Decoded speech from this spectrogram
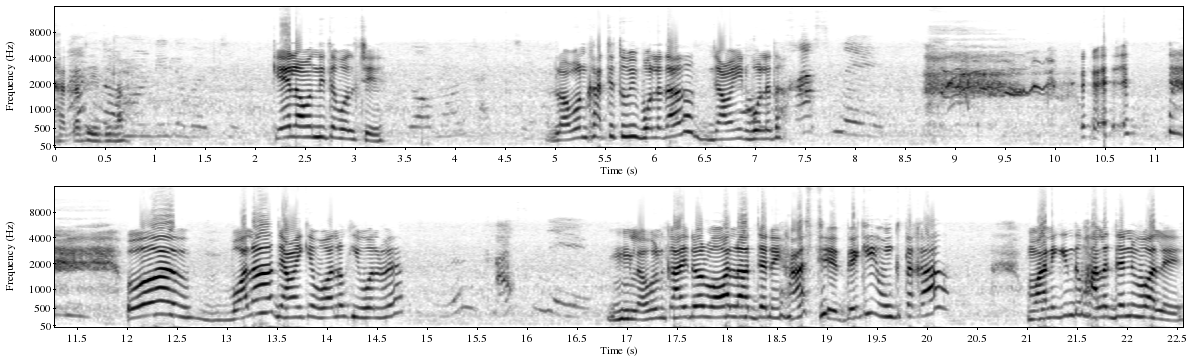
ঢাকা দিয়ে দিলাম। কে লবণ দিতে বলছে? লবণ খাচ্ছে, তুমি বলে দাও জামাইর বলে দাও। ও, বলো, জামাইকে বলো, কি বলবে? লবণ খাই ওর বাবা লজ্জা নেই, হাসছে, দেখি মুখ তাকা মানে কিন্তু ভালোর জন্য বলে।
